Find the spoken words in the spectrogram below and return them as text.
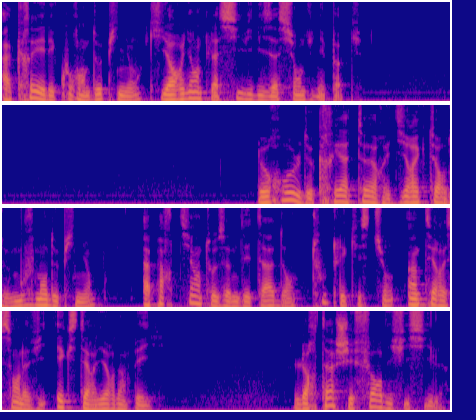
à créer les courants d'opinion qui orientent la civilisation d'une époque. Le rôle de créateur et directeur de mouvements d'opinion appartient aux hommes d'État dans toutes les questions intéressant la vie extérieure d'un pays. Leur tâche est fort difficile.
